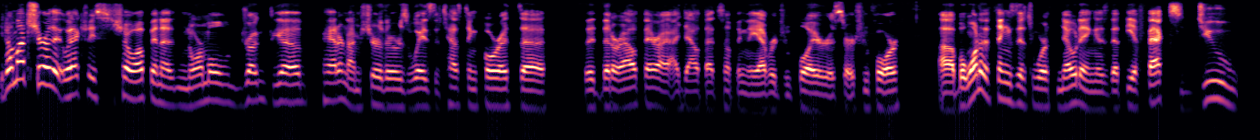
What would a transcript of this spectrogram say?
You know, I'm not sure that it would actually show up in a normal drug uh, pattern. I'm sure there's ways of testing for it uh, that, that are out there. I, I doubt that's something the average employer is searching for. Uh, but one of the things that's worth noting is that the effects do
